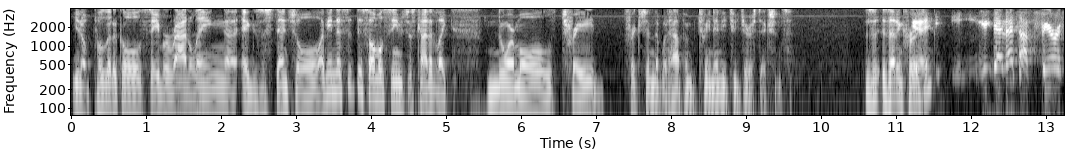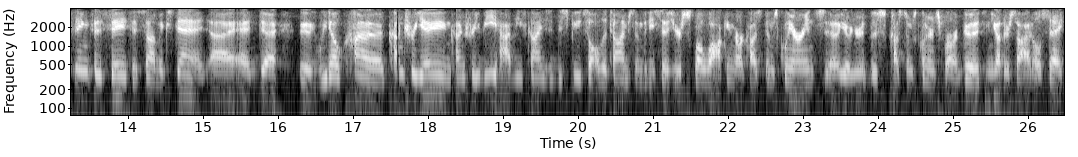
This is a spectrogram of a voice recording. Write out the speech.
you know, political, saber rattling, uh, existential. I mean, this this almost seems just kind of like normal trade friction that would happen between any two jurisdictions. Is that encouraging? Yeah, that's a fair thing to say to some extent, uh, and uh, we know country A and country B have these kinds of disputes all the time. Somebody says you're slow walking our customs clearance, uh, you're, you're this customs clearance for our goods, and the other side will say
